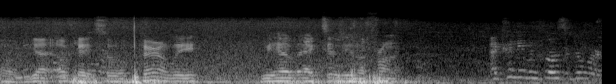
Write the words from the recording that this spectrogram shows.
Oh, you got okay. So apparently, we have activity in the front. I couldn't even close the door.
